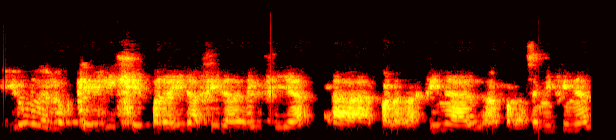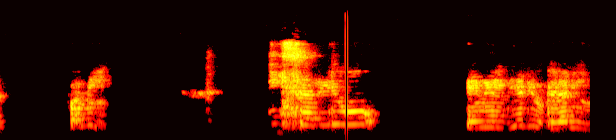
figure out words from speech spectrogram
Y uno de los que elige para ir a Filadelfia, a, para la final, a, para la semifinal, fue a mí. Y salió en el diario Clarín,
